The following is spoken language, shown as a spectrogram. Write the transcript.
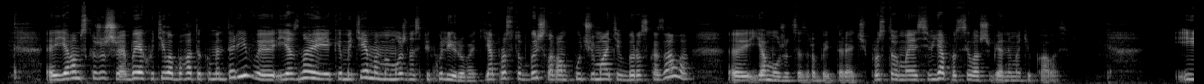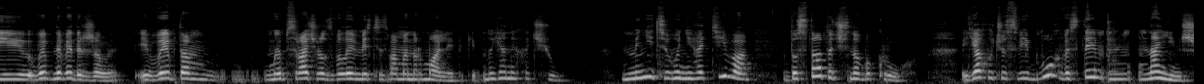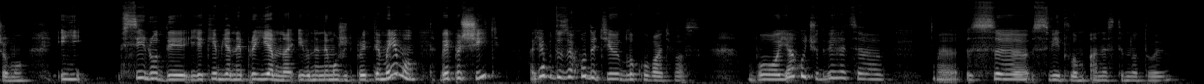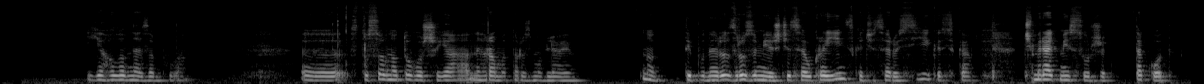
Е, Я вам скажу, що якби я хотіла багато коментарів, е, я знаю, якими темами можна спекулювати. Я просто б вийшла вам кучу матів би розказала. Е, Я можу це зробити, до речі. Просто моя сім'я просила, щоб я не матюкалась. І ви б не видержали. І ви б там, ми б срач розвели вместе з вами нормальний такий. Ну я не хочу. Мені цього негатива достатньо вокруг. Я хочу свій блог вести на іншому. І всі люди, яким я неприємна і вони не можуть пройти мимо, ви пишіть, а я буду заходити і блокувати вас. Бо я хочу двигатися е, з світлом, а не з темнотою. Я головне забула. Е, Стосовно того, що я неграмотно розмовляю. Ну, типу, не зрозумієш, чи це українська, чи це російська. Чмирять мій суржик. Так от,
